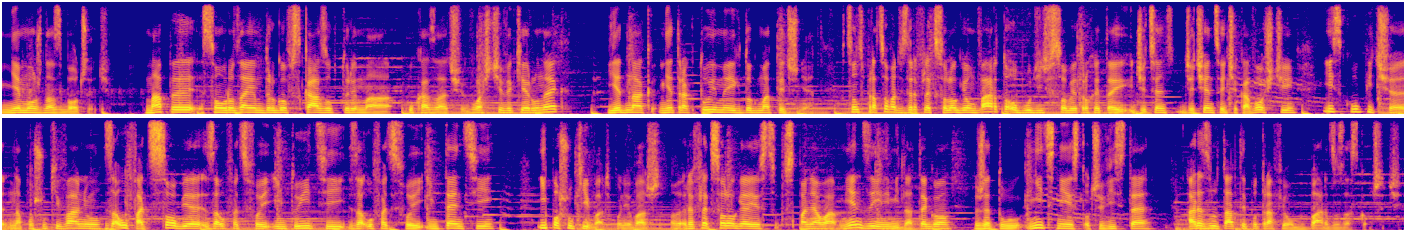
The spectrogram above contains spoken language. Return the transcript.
nie można zboczyć. Mapy są rodzajem drogowskazu, który ma ukazać właściwy kierunek, jednak nie traktujmy ich dogmatycznie. Chcąc pracować z refleksologią, warto obudzić w sobie trochę tej dziecię dziecięcej ciekawości i skupić się na poszukiwaniu, zaufać sobie, zaufać swojej intuicji, zaufać swojej intencji i poszukiwać, ponieważ refleksologia jest wspaniała między innymi dlatego, że tu nic nie jest oczywiste, a rezultaty potrafią bardzo zaskoczyć.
